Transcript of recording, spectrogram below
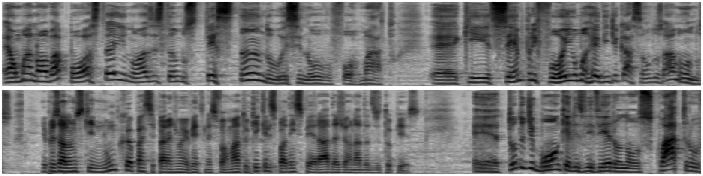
É uma nova aposta e nós estamos testando esse novo formato é, que sempre foi uma reivindicação dos alunos. E para os alunos que nunca participaram de um evento nesse formato, o que, que eles podem esperar da Jornada das Utopias? É, tudo de bom que eles viveram nos quatro,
